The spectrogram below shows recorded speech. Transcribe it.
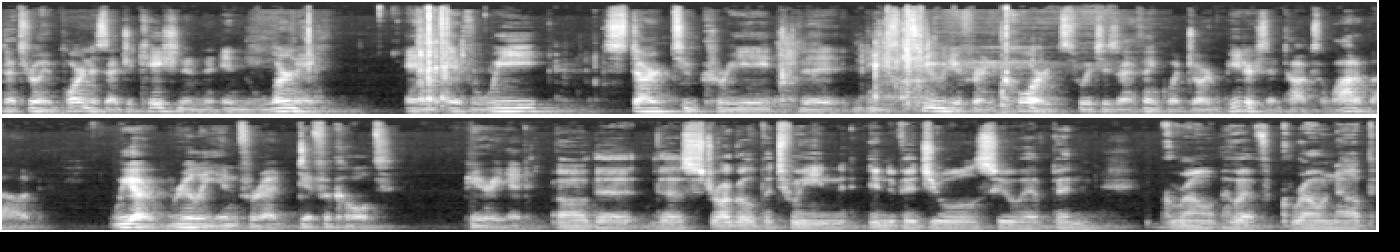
that's really important is education and in learning. And if we start to create the these two different courts, which is I think what Jordan Peterson talks a lot about, we are really in for a difficult period. oh the the struggle between individuals who have been grown who have grown up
